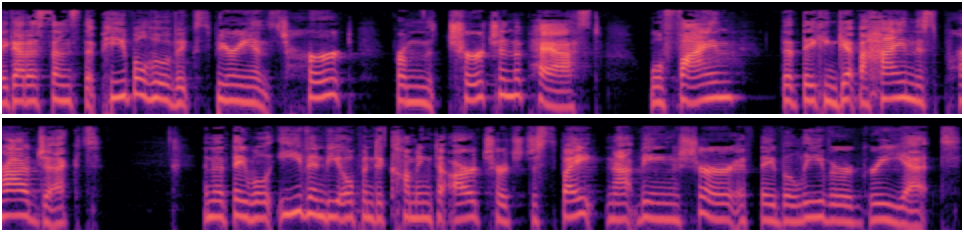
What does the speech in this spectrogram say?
They got a sense that people who have experienced hurt from the church in the past will find that they can get behind this project and that they will even be open to coming to our church despite not being sure if they believe or agree yet.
